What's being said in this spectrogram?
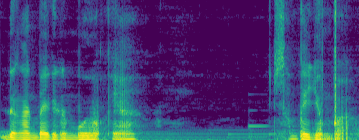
dengan baik dan buruknya? Sampai jumpa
